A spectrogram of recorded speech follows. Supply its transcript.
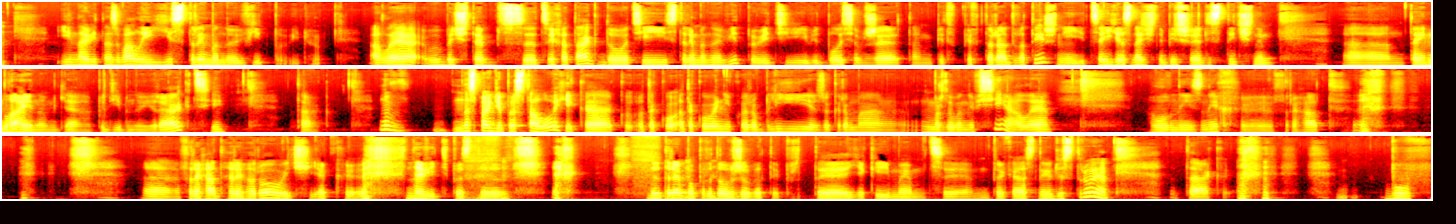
і навіть назвали її стриманою відповіддю. Але, вибачте, з цих атак до цієї стриманої відповіді відбулося вже там під півтора-два тижні, і це є значно більш реалістичним а, таймлайном для подібної реакції. Так. Ну, Насправді проста логіка. Атаковані кораблі, зокрема, можливо, не всі, але Головний з них е, фрегат. Е, фрегат Григорович, як е, навіть просто не треба продовжувати про те, який мем це прекрасно ілюструє. Так. Був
